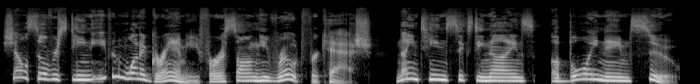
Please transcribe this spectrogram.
Shel Silverstein even won a Grammy for a song he wrote for Cash, 1969's A Boy Named Sue.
